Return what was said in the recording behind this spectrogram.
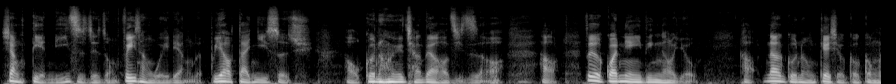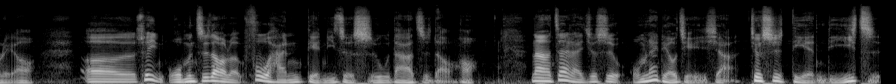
像碘离子这种非常微量的，不要单一摄取。好，国龙又强调好几次哦。好，这个观念一定要有。好，那国龙给小哥攻略哦。呃，所以我们知道了富含碘离子的食物，大家知道哈。那再来就是，我们来了解一下，就是碘离子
